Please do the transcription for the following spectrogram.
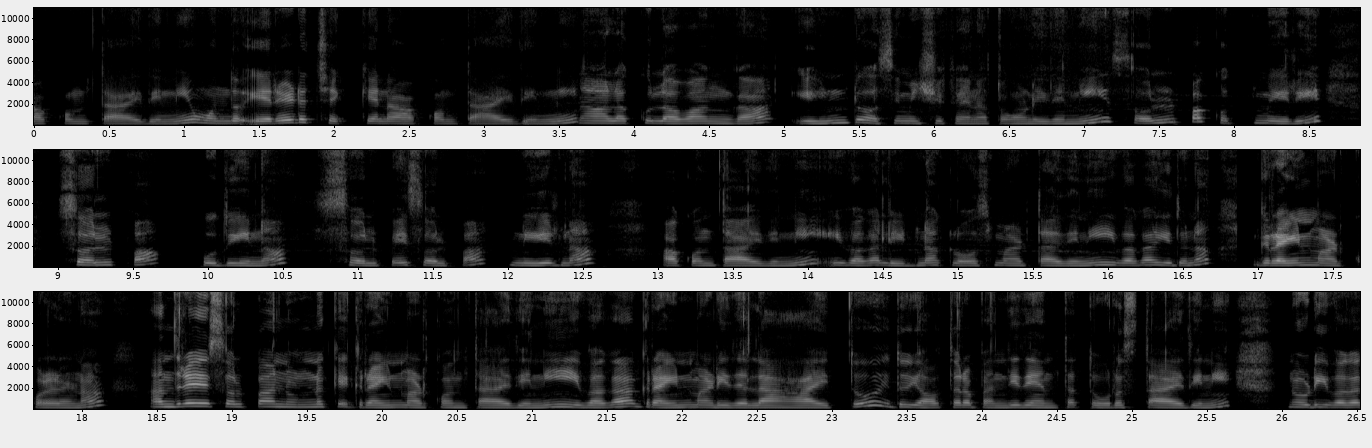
ಹಾಕೊತಾ ಇದ್ದೀನಿ. ಒಂದು ಎರಡು ಚಕ್ಕೆನ ಹಾಕೊತಾ ಇದ್ದೀನಿ. ನಾಲ್ಕು ಲವಂಗ, ಎಂಟು ಹಸಿಮೆಣ್ಸಿಕಾಯಿನ ತೊಗೊಂಡಿದ್ದೀನಿ. ಸ್ವಲ್ಪ ಕೊತ್ತಂಬರಿ, ಸ್ವಲ್ಪ ಪುದೀನ ಸ್ವಲ್ಪ ಸ್ವಲ್ಪ ನೀರನ್ನ ಹಾಕೊತಾ ಇದ್ದೀನಿ. ಇವಾಗ ಲಿಡ್ನ ಕ್ಲೋಸ್ ಮಾಡ್ತಾ ಇದ್ದೀನಿ. ಇವಾಗ ಇದನ್ನು ಗ್ರೈಂಡ್ ಮಾಡ್ಕೊಳ್ಳೋಣ. ಅಂದರೆ ಸ್ವಲ್ಪ ನುಣ್ಣಕ್ಕೆ ಗ್ರೈಂಡ್ ಮಾಡ್ಕೊತಾ ಇದ್ದೀನಿ. ಇವಾಗ ಗ್ರೈಂಡ್ ಮಾಡಿದೆಲ್ಲ ಆಯಿತು. ಇದು ಯಾವ ಥರ ಬಂದಿದೆ ಅಂತ ತೋರಿಸ್ತಾ ಇದ್ದೀನಿ. ನೋಡಿ, ಇವಾಗ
